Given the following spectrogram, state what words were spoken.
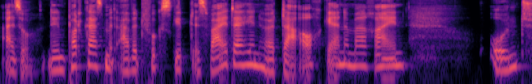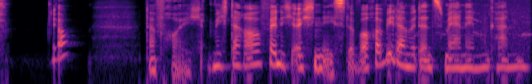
Also den Podcast mit Arvid Fuchs gibt es weiterhin. Hört da auch gerne mal rein. Und ja, dann freue ich mich darauf, wenn ich euch nächste Woche wieder mit ins Meer nehmen kann.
